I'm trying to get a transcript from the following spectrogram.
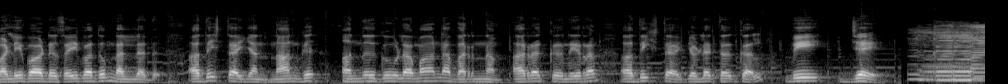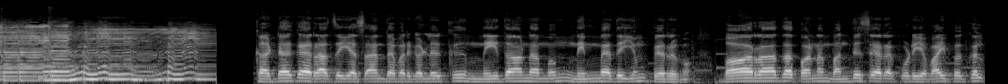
வழிபாடு செய்வதும் நல்லது. அதிர்ஷ்ட எண் நான்கு அனுகூலமான வர்ணம் அரக்கு நிறம் அதிர்ஷ்ட எழுத்துக்கள் வி ஜே. கடக ராசியை சார்ந்தவர்களுக்கு நிதானமும் நிம்மதியும் பெருகும். வாராத பணம் வந்து சேரக்கூடிய வாய்ப்புகள்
